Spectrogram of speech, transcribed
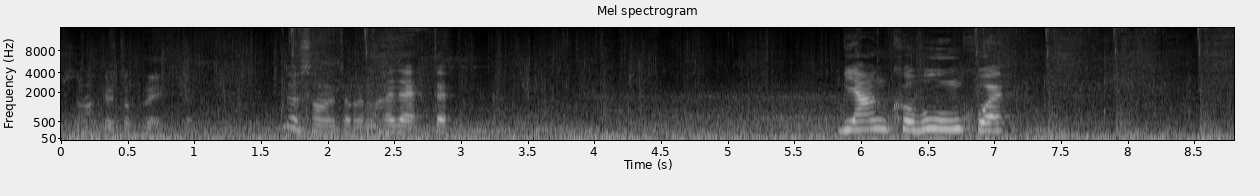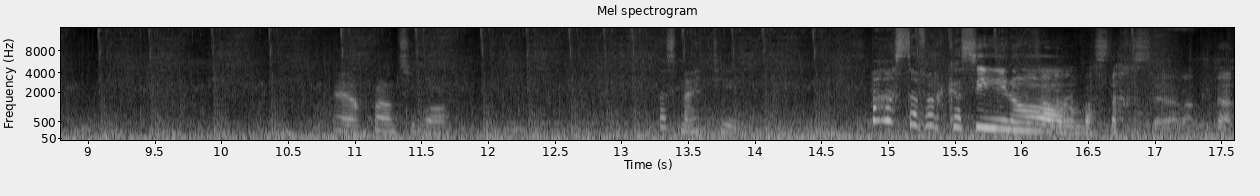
Ci sono anche le torrette. Dove sono le torri maledette? Bianco ovunque. Eh no, qua non si può. Ma smetti. Basta far casino. non bastasse la quantità.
